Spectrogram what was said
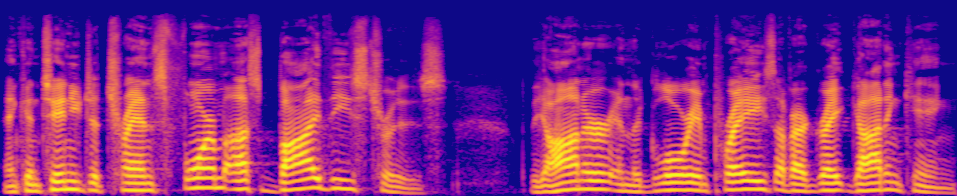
and continue to transform us by these truths the honor and the glory and praise of our great God and King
